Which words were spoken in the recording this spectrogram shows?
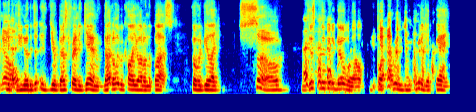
No. You know, your best friend again not only would call you out on the bus, but would be like, "So this isn't going to go well, but I'm going to I'm to get bank."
